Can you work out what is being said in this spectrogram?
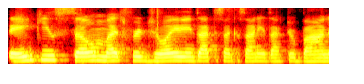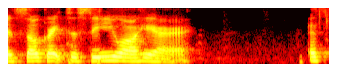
Thank you so much for joining Dr. Sankasani and Dr. Bond. It's so great to see you all here. It's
